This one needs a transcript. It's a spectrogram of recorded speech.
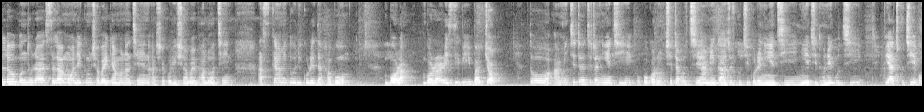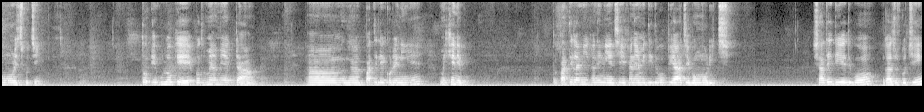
Hello বন্ধুরা, আসসালামু আলাইকুম। সবাই কেমন আছেন? আশা করি সবাই ভালো আছেন। আজকে আমি তৈরি করে দেখাবো বড়া বড়ার রেসিপি বা চপ। তো আমি যেটা যেটা নিয়েছি উপকরণ সেটা হচ্ছে আমি গাজর কুচি করে নিয়েছি নিয়েছি ধনে কুচি, পেঁয়াজ কুচি এবং মরিচ কুচি। তো এগুলোকে প্রথমে আমি একটা পাতিলে করে নিয়ে মেখে নেব। তো পাতিল আমি এখানে নিয়েছি, এখানে আমি দিয়ে দেবো পেঁয়াজ এবং মরিচ। সাথে দিয়ে দেব গাজর কুচি।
